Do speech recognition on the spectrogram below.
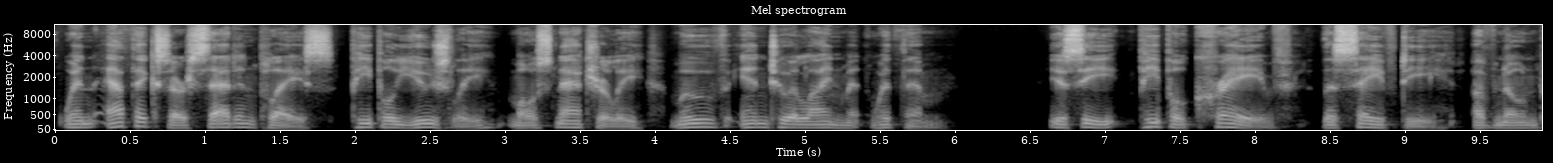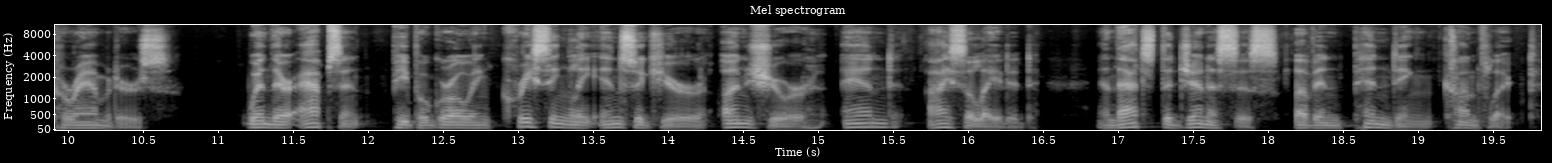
When ethics are set in place, people usually, most naturally, move into alignment with them. You see, people crave the safety of known parameters. When they're absent, people grow increasingly insecure, unsure, and isolated. And that's the genesis of impending conflict.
